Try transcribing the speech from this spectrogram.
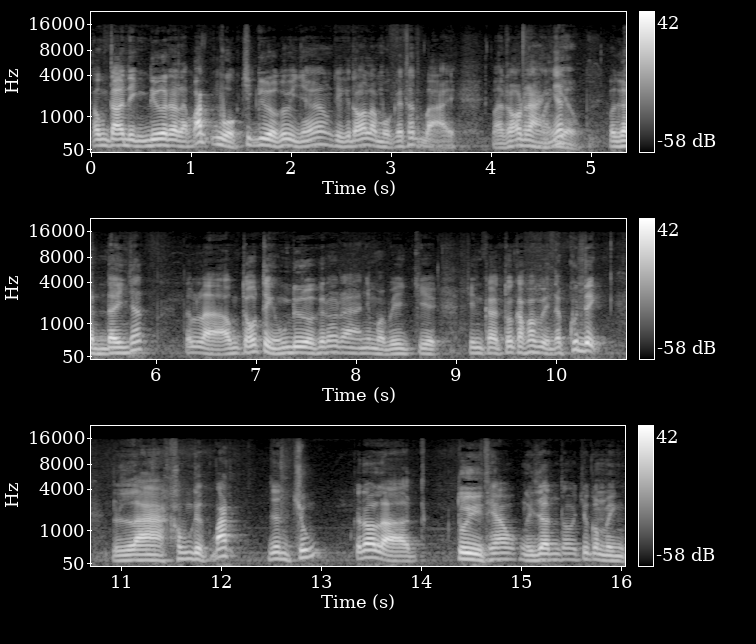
ông ta định đưa ra là bắt buộc trích ngừa quý vị nhớ không? Thì cái đó là một cái thất bại và rõ ràng Quá nhất nhiều. và gần đây nhất. Tức là ông tố tình ông đưa cái đó ra nhưng mà bên kia trên tối cao pháp viện đã quyết định là không được bắt dân chúng. Cái đó là tùy theo người dân thôi chứ còn mình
